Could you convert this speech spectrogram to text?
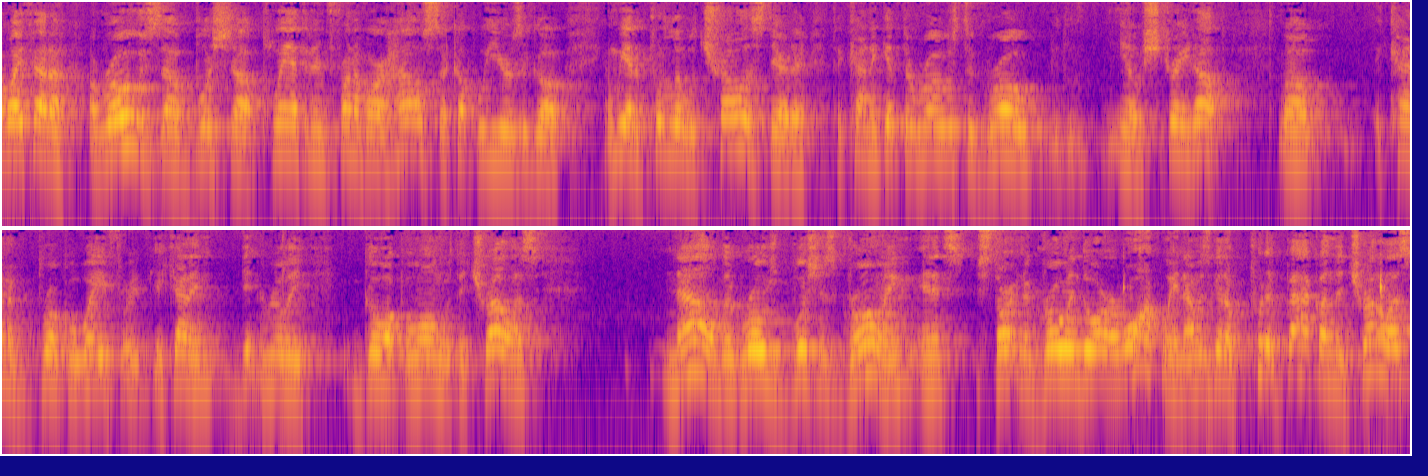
wife had a, a rose uh, bush uh, planted in front of our house a couple years ago, and we had to put a little trellis there to, to kind of get the rose to grow, you know, straight up. Well, it kind of broke away for it. It kind of didn't really go up along with the trellis. Now the rose bush is growing, and it's starting to grow into our walkway. And I was going to put it back on the trellis,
